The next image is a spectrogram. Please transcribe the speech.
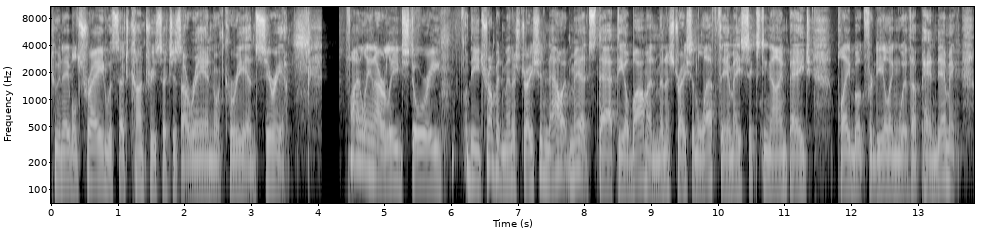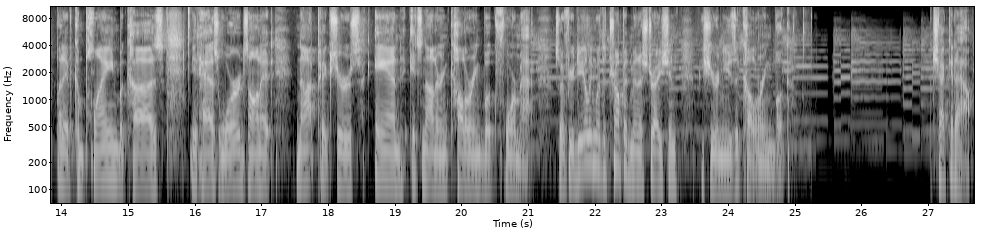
to enable trade with such countries such as Iran, North Korea, and Syria. Finally, in our lead story, the Trump administration now admits that the Obama administration left them a 69 page playbook for dealing with a pandemic, but have complained because it has words on it, not pictures, and it's not in coloring book format. So if you're dealing with the Trump administration, be sure and use a coloring book. Check it out.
